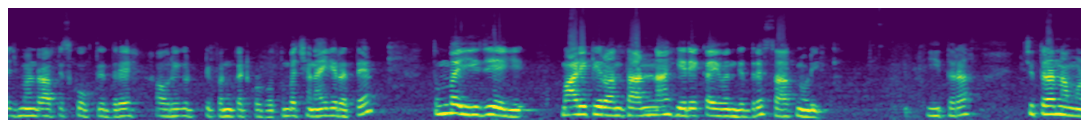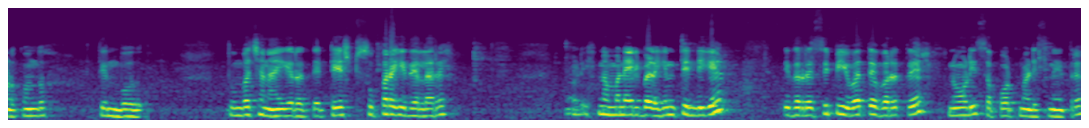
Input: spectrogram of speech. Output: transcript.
ಯಜಮಾನ್ರ ಆಫೀಸ್ಗೆ ಹೋಗ್ತಿದ್ರೆ ಅವರಿಗೆ ಟಿಫನ್ ಕಟ್ಕೊಡ್ಬೋದು ತುಂಬ ಚೆನ್ನಾಗಿರುತ್ತೆ. ತುಂಬ ಈಸಿಯಾಗಿ ಮಾಡಿಟ್ಟಿರೋಂಥ ಅನ್ನ ಹೀರೆಕಾಯಿ ಒಂದಿದ್ದರೆ ಸಾಕು ನೋಡಿ. ಈ ಥರ ಚಿತ್ರಾನ್ನ ಮಾಡ್ಕೊಂಡು ತಿನ್ಬೋದು. ತುಂಬ ಚೆನ್ನಾಗಿರುತ್ತೆ ಟೇಸ್ಟ್ ಸೂಪರಾಗಿದೆ ಅಲ್ಲ ರೀ ನೋಡಿ ನಮ್ಮ ಮನೇಲಿ ಬೆಳಗಿನ ತಿಂಡಿಗೆ ಇದರ ರೆಸಿಪಿ ಇವತ್ತೇ ಬರುತ್ತೆ. ನೋಡಿ ಸಪೋರ್ಟ್ ಮಾಡಿ ಸ್ನೇಹಿತರೆ.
